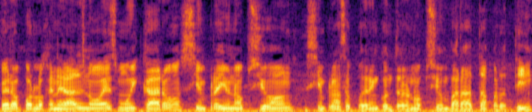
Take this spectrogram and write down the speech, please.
Pero por lo general no es muy caro, siempre hay una opción, siempre vas a poder encontrar una opción barata para ti.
